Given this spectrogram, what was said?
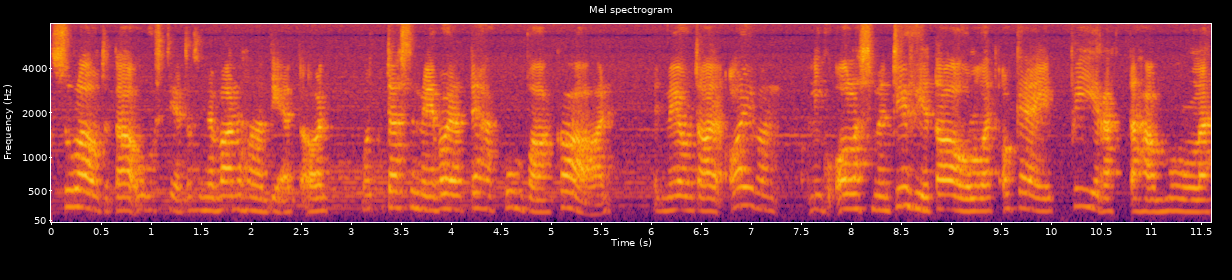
sulautetaan uusi tieto sinne vanhaan tietoon. Mutta tässä me ei voida tehdä kumpaakaan. Et me joudutaan aivan niin kuin olla sellainen tyhjä taulu, että okei, piirrä tähän mulle,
